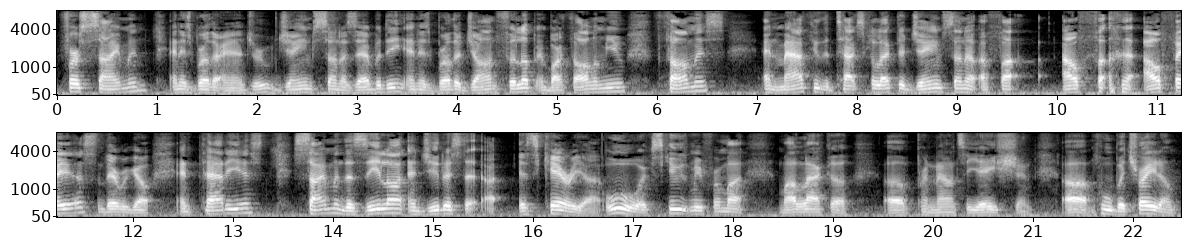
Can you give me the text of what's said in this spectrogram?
First Simon and his brother Andrew, James son of Zebedee and his brother John, Philip and Bartholomew, Thomas and Matthew the tax collector, James son of Apha- Alpha, Alphaeus, there we go, and Thaddeus, Simon the Zealot, and Judas the uh, Iscariot. Ooh, excuse me for my, my lack of, of pronunciation. Uh, who betrayed him?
